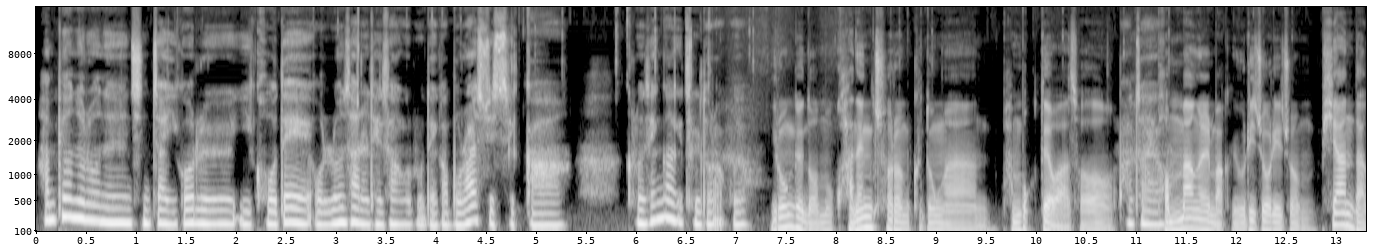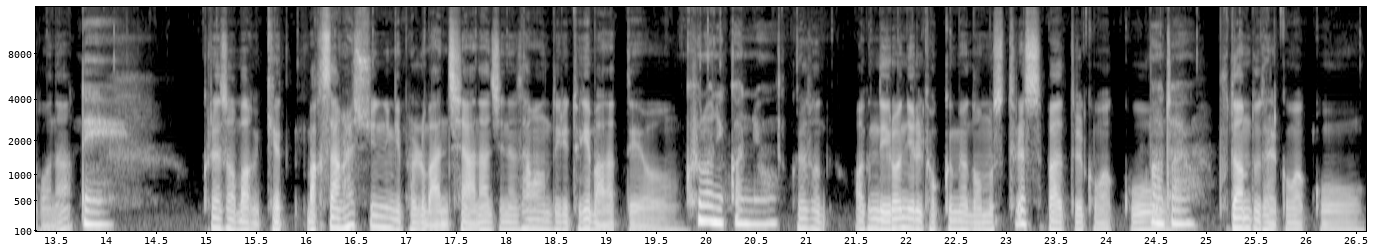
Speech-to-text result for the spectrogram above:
한편으로는 진짜 이거를 이 거대 언론사를 대상으로 내가 뭘 할 수 있을까 그런 생각이 들더라고요. 이런 게 너무 관행처럼 그동안 반복돼 와서 맞아요. 법망을 막 요리조리 좀 피한다거나 네. 그래서 막 이렇게 막상 할 수 있는 게 별로 많지 않아지는 상황들이 되게 많았대요. 그러니까요. 그래서 아 근데 이런 일을 겪으면 너무 스트레스 받을 것 같고 맞아요. 부담도 될 것 같고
